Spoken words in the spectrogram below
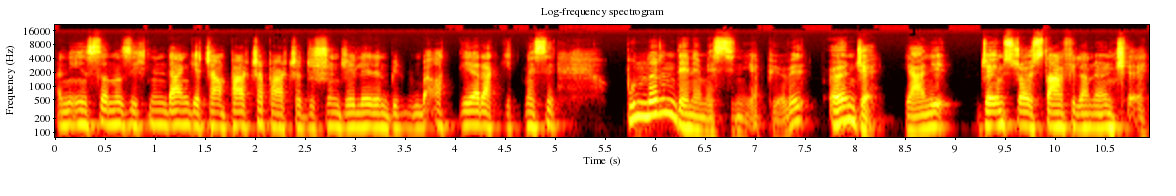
hani insanın zihninden geçen parça parça düşüncelerin birbirine atlayarak gitmesi bunların denemesini yapıyor ve önce yani James Joyce'dan filan önce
